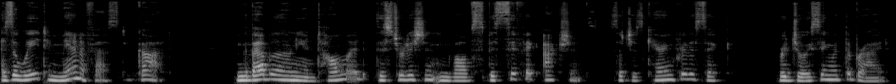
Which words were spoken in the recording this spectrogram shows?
as a way to manifest God. In the Babylonian Talmud, this tradition involves specific actions such as caring for the sick, rejoicing with the bride,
